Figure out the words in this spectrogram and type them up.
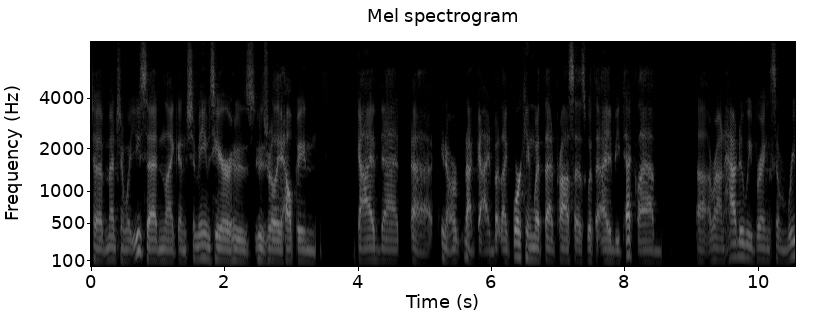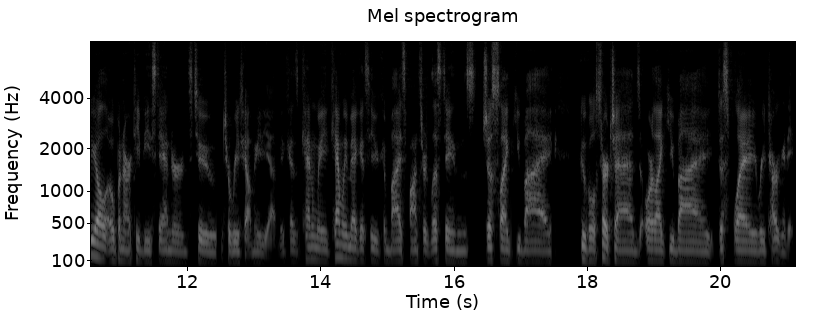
to mention what you said and like and Shamim's here who's who's really helping guide that uh, you know or not guide but like working with that process with the IAB Tech Lab uh, around how do we bring some real open RTB standards to to retail media because can we can we make it so you can buy sponsored listings just like you buy Google search ads or like you buy display retargeting.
